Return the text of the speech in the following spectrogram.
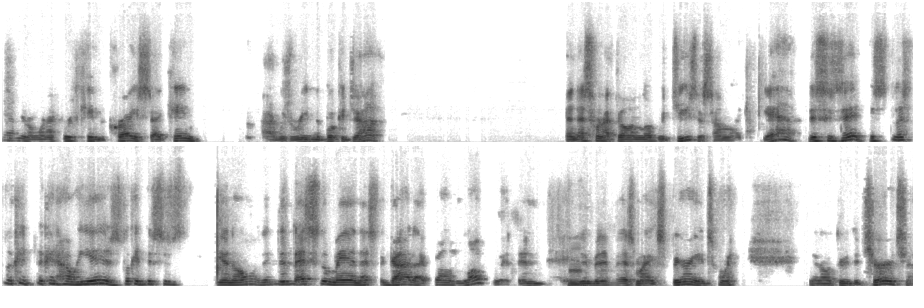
Yeah. You know, when I first came to Christ, I came, I was reading the book of John. And that's when I fell in love with Jesus. I'm like, yeah, this is it. This, let's look at look at how he is. Look at this is, you know, th- th- that's the man, that's the God I fell in love with. And, Hmm. and that's my experience when, you know, through the church. I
